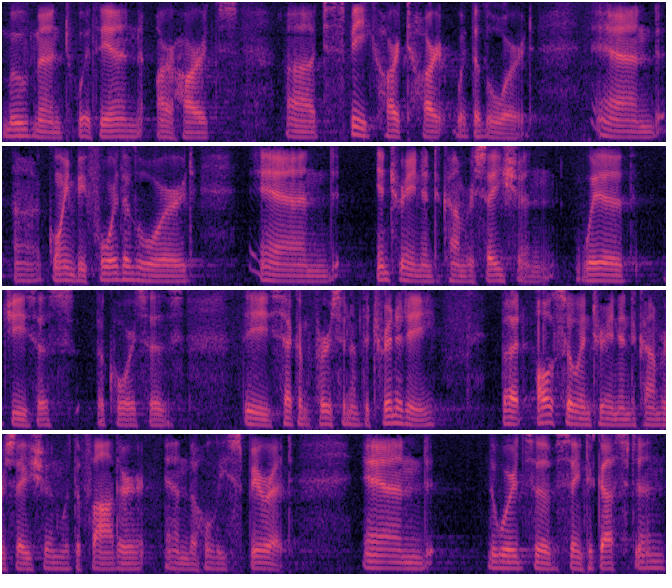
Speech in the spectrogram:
movement within our hearts uh, to speak heart to heart with the Lord and uh, going before the Lord and entering into conversation with Jesus, of course, as the second person of the Trinity, but also entering into conversation with the Father and the Holy Spirit. And the words of St. Augustine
